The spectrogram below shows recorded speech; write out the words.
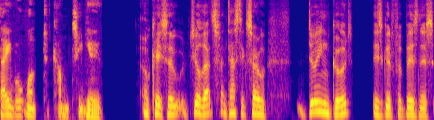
they will want to come to you. Okay. So Jill, that's fantastic. So doing good is good for business.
